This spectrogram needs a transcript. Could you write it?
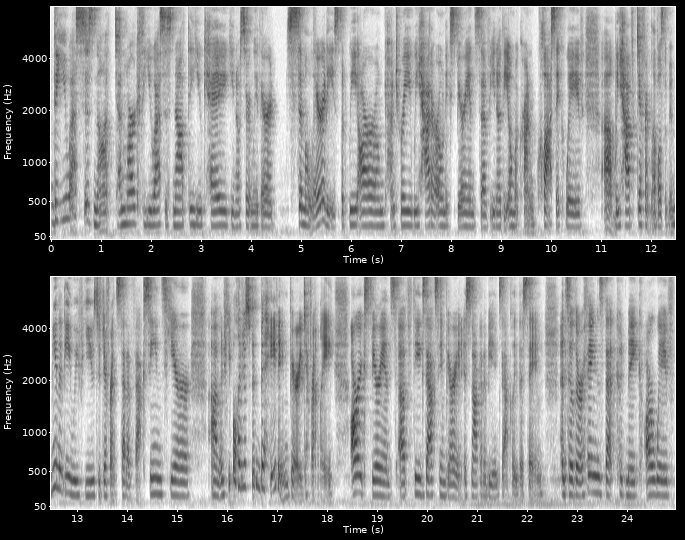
The US is not Denmark. The US is not the UK. You know, certainly there are similarities, but we are our own country. We had our own experience of, you know, the Omicron classic wave. Um, we have different levels of immunity. We've used a different set of vaccines here, um, and people have just been behaving very differently. Our experience of the exact same variant is not going to be exactly the same. And so there are things that could make our wave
